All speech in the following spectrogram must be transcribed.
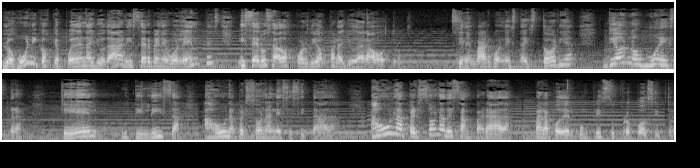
los únicos que pueden ayudar y ser benevolentes y ser usados por Dios para ayudar a otros. Sin embargo, en esta historia, Dios nos muestra que Él utiliza a una persona necesitada, a una persona desamparada para poder cumplir sus propósitos.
